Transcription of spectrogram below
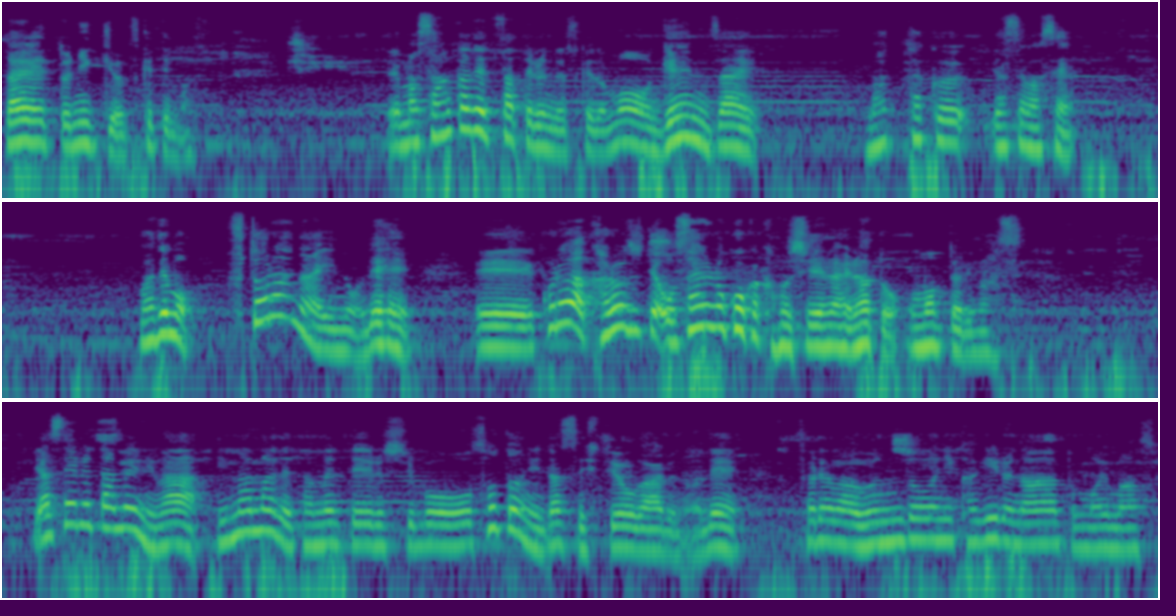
ダイエット日記をつけています。でまあ、3ヶ月経ってるんですけども現在全く痩せません。まあ、でも太らないので、えーこれはかろうじておさゆの効果かもしれないなと思っております。痩せるためには今まで貯めている脂肪を外に出す必要があるのでそれは運動に限るなと思います。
